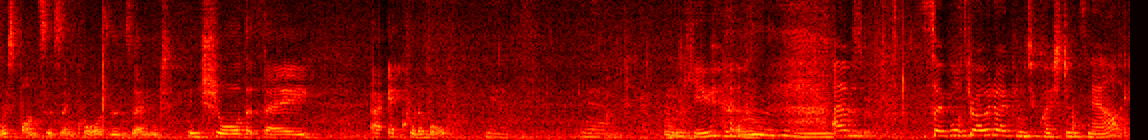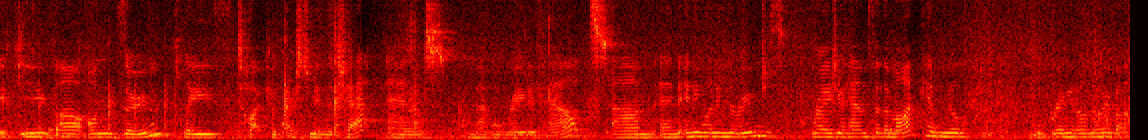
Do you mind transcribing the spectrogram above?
responses and causes and ensure that they are equitable. Yeah. Yeah. Thank you. um, so we'll throw it open to questions now. If you are on Zoom, please type your question in the chat and Matt will read it out. Um, and anyone in the room, just raise your hand for the mic and we'll, we'll bring it on over.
